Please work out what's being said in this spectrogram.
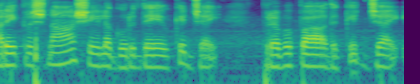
ஹரே கிருஷ்ணா ஸ்ரீல குருதேவ்க்கு ஜெய். பிரபுபாதுக்கு ஜெய்.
